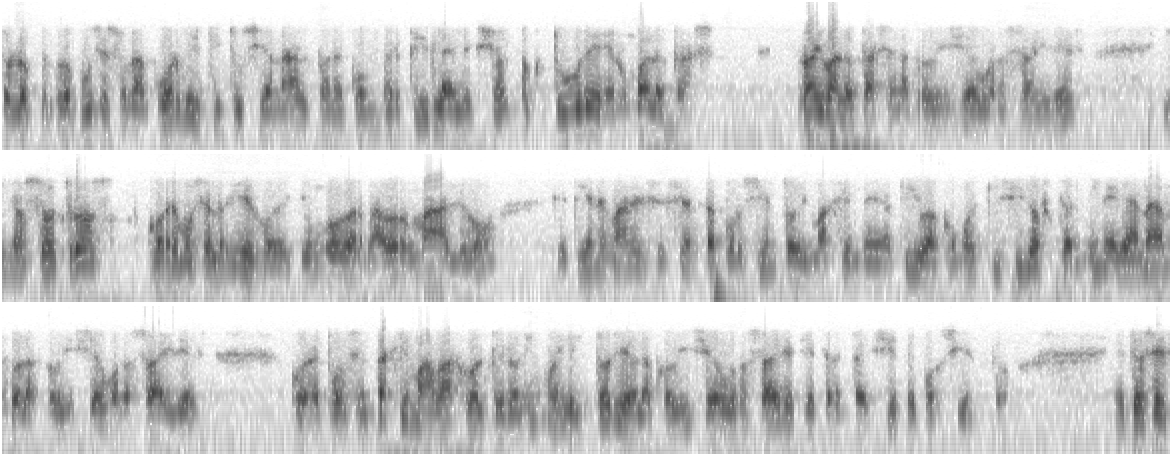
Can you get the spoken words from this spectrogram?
Yo lo que propuse es un acuerdo institucional para convertir la elección de octubre en un balotaje. No hay balotaje en la provincia de Buenos Aires y nosotros corremos el riesgo de que un gobernador malo, que tiene más del 60% de imagen negativa, como es Kicillof, termine ganando la provincia de Buenos Aires con el porcentaje más bajo del peronismo en la historia de la provincia de Buenos Aires, que es 37%. Entonces,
